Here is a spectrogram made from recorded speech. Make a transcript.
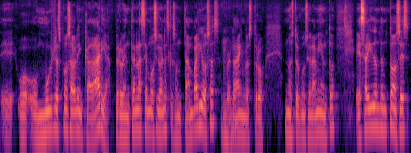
eh, o, muy responsable en cada área, pero entran las emociones que son tan valiosas, ¿verdad? En nuestro, nuestro funcionamiento. Es ahí donde entonces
